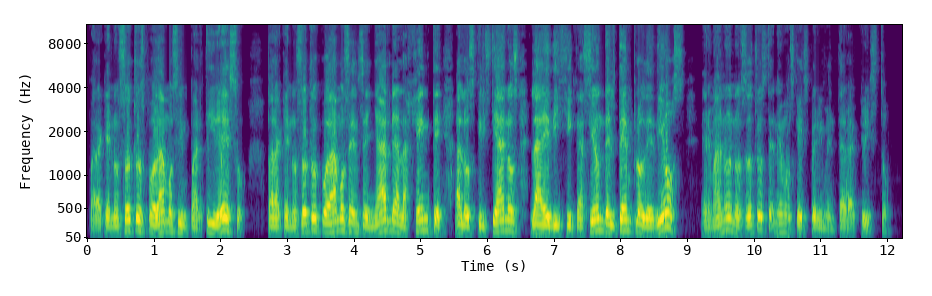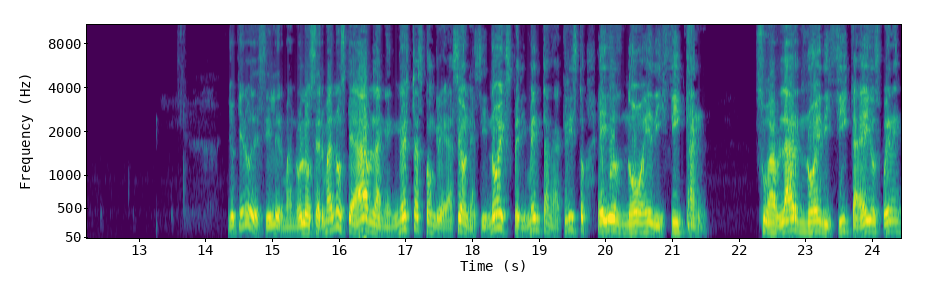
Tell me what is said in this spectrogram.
para que nosotros podamos impartir eso, para que nosotros podamos enseñarle a la gente, a los cristianos, la edificación del templo de Dios. Hermano, nosotros tenemos que experimentar a Cristo. Yo quiero decirle, hermano, los hermanos que hablan en nuestras congregaciones y no experimentan a Cristo, ellos no edifican. Su hablar no edifica. Ellos pueden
